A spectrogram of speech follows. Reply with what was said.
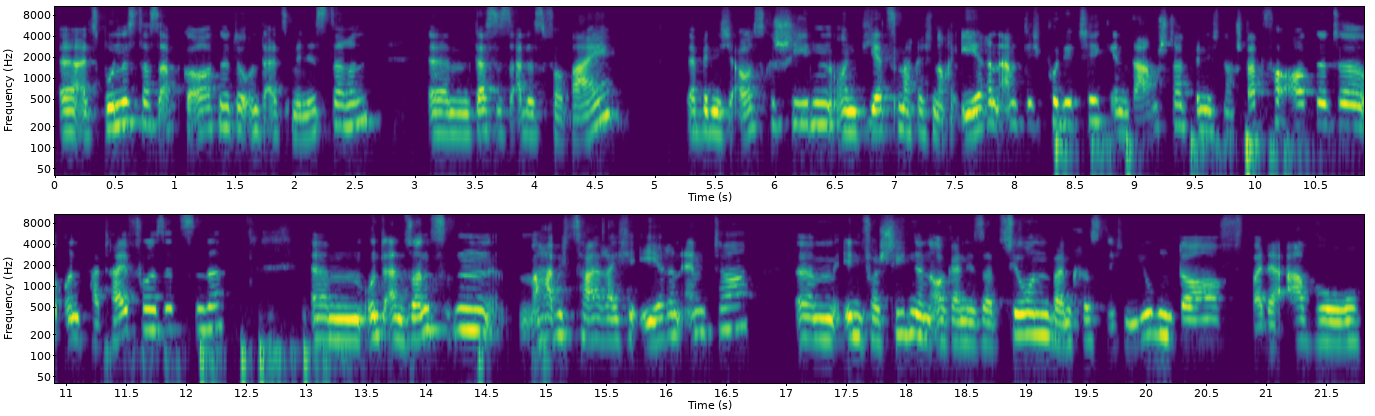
äh, als Bundestagsabgeordnete und als Ministerin. Ähm, das ist alles vorbei. Da bin ich ausgeschieden und jetzt mache ich noch ehrenamtlich Politik. In Darmstadt bin ich noch Stadtverordnete und Parteivorsitzende. Ähm, und ansonsten habe ich zahlreiche Ehrenämter in verschiedenen Organisationen, beim christlichen Jugenddorf, bei der AWO,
